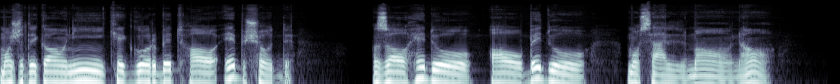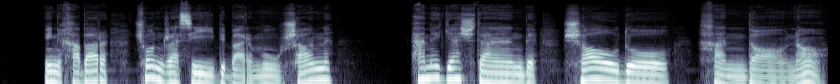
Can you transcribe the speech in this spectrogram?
مجدگانی که گربه تائب شد زاهد و عابد و مسلمانا. این خبر چون رسید بر موشان همه گشتند شاد و خندانا.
